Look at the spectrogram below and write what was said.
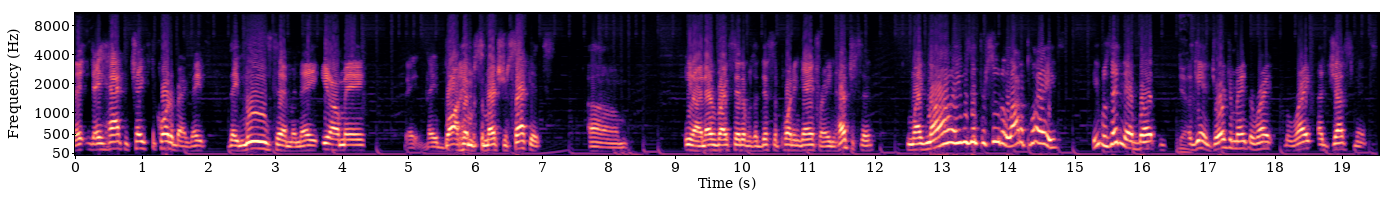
they they had to chase the quarterback. They they moved him and they, you know, what I mean, they they bought him some extra seconds. Um, you know, and everybody said it was a disappointing game for Aidan Hutchinson. I'm like, no, he was in pursuit of a lot of plays. He was in there, but Yeah. again, Georgia made the right the right adjustments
